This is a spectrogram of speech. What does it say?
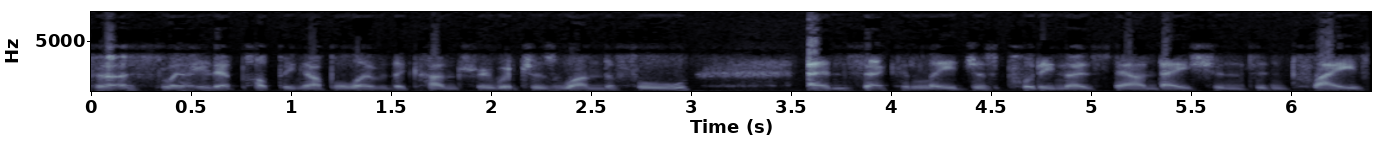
Firstly, they're popping up all over the country, which is wonderful. And secondly, just putting those foundations in place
